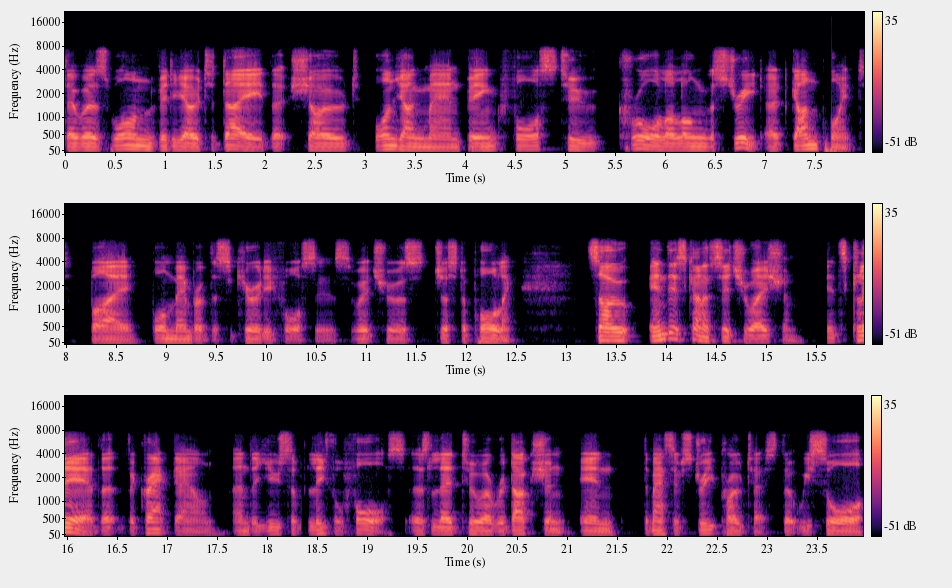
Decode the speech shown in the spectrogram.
There was one video today that showed one young man being forced to crawl along the street at gunpoint by one member of the security forces, which was just appalling. So, in this kind of situation, it's clear that the crackdown and the use of lethal force has led to a reduction in the massive street protests that we saw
